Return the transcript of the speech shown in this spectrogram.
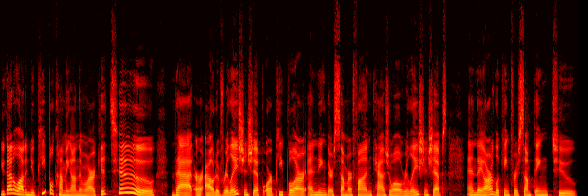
you got a lot of new people coming on the market too that are out of relationship or people are ending their summer fun casual relationships and they are looking for something to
